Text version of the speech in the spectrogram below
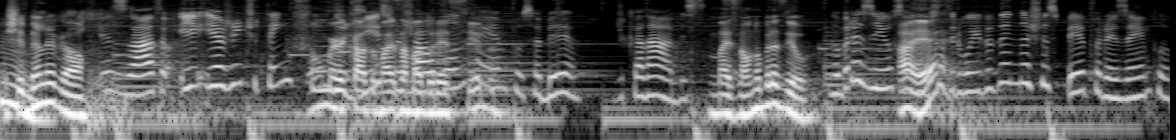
achei bem legal. Exato. E, e a gente tem fundo mercado disso mais já há algum amadurecido. tempo, sabia? De cannabis. Mas não no Brasil. No Brasil, Ah, são é? distribuído dentro da XP, por exemplo.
